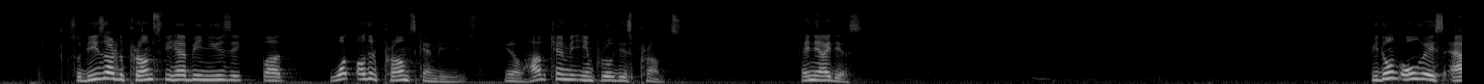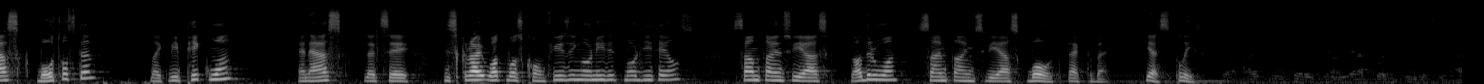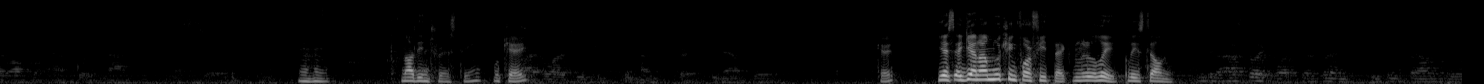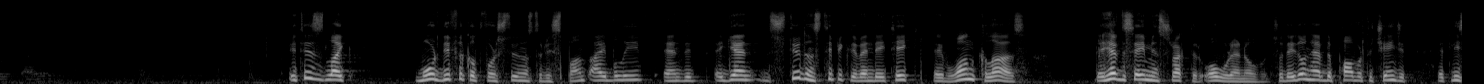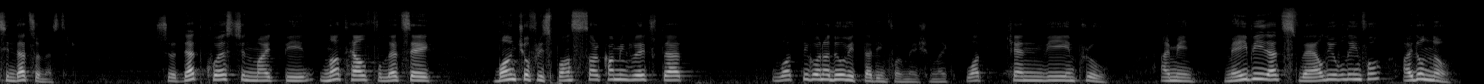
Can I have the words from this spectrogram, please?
So these are the prompts we have been using, but what other prompts can we use? You know, how can we improve these prompts? Any ideas? We don't always ask both of them. Like we pick one and ask, let's say, describe what was confusing or needed more details. Sometimes we ask the other one, sometimes we ask both back to back. Yes, please. So I was going to say, you know, you ask what is interesting. I would also ask what is not necessarily interesting. Mm-hmm. Not interesting. Okay. A lot of students can sometimes start to tune out to it. Okay. Yes, again, I'm looking for feedback. Really, please tell me. It is like more difficult for students to respond, I believe. And it, again, students typically, when they take a one class, they have the same instructor over and over. So they don't have the power to change it, at least in that semester. So that question might be not helpful. Let's say bunch of responses are coming related to that. What are you going to do with that information? Like, what can we improve? I mean, maybe that's valuable info. I don't know.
